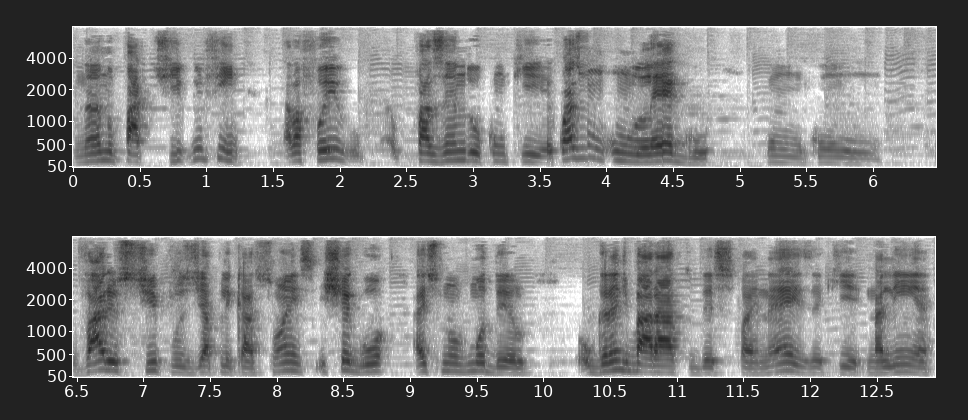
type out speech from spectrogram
nanopartícula, enfim, ela foi fazendo com que. É quase um, um Lego com, com vários tipos de aplicações e chegou a esse novo modelo. O grande barato desses painéis é que, na linha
